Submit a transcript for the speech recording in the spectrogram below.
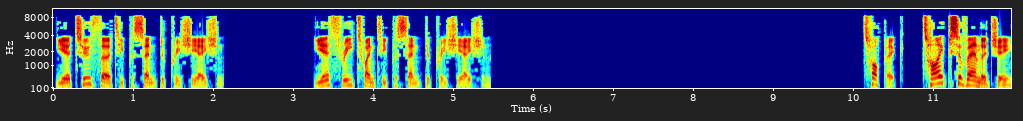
Year 2 30% depreciation Year 3 20% depreciation Topic: Types of energy.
